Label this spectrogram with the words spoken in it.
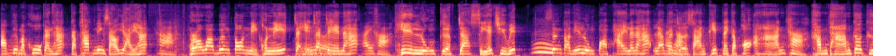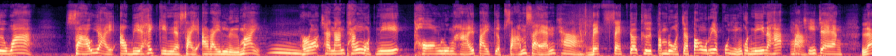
เอาขึ้นมาคู่กันฮะ กับภาพนิ่งสาวใหญ่ฮะ ค่ะเพราะว่าเบื้องต้นนี่คนนี้จะเห็นชัดเจนนะฮะ ใช่ค่ะ ที่ลุงเกือบจะเสียชีวิต ซึ่งตอนนี้ลุงปลอดภัยแล้วนะฮะ แล้วก็ใช่ค่ะเจอสารพิษในกระเพาะอาหารค่ะคำถามก็คือว่าสาวใหญ่เอาเบียร์ให้กินเนี่ยใส่อะไรหรือไม่ เพราะฉะนั้นทั้งหมดนี้ทองลุงหายไปเกือบ 3 0 0แสนค่ะเบ็ดเสร็จก็คือตำรวจจะต้องเรียกผู้หญิงคนนี้นะฮะ มาชี้แจง และ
